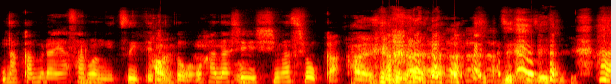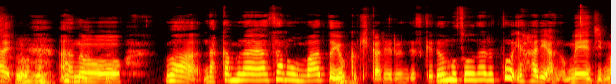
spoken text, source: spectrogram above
中村屋サロンについてちょっとお話ししましょうか。はい。ぜひぜひ。はい。うんうんあのー、は、中村屋サロンはとよく聞かれるんですけれども、うんそうなると、やはりあの、明治末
